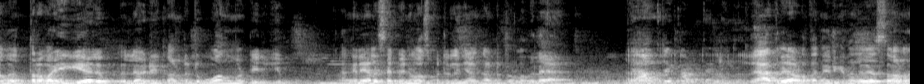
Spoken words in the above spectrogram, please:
അത് എത്ര വൈകിയാലും എല്ലാവരും കണ്ടിട്ട് പോകാമെന്ന് പറഞ്ഞിട്ടിരിക്കും അങ്ങനെയാണ് സെബൻ ഹോസ്പിറ്റലിൽ ഞാൻ കണ്ടിട്ടുള്ളത് അല്ലേ? രാത്രി അവിടെ തന്നെ ഇരിക്കും. നല്ല രസമാണ്.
